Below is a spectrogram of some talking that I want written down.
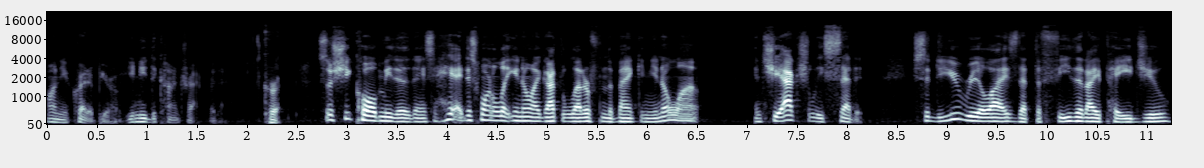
on your credit bureau. You need the contract for that. Correct. So she called me the other day and said, Hey, I just want to let you know I got the letter from the bank, and you know what? And she actually said it. She said, Do you realize that the fee that I paid you,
